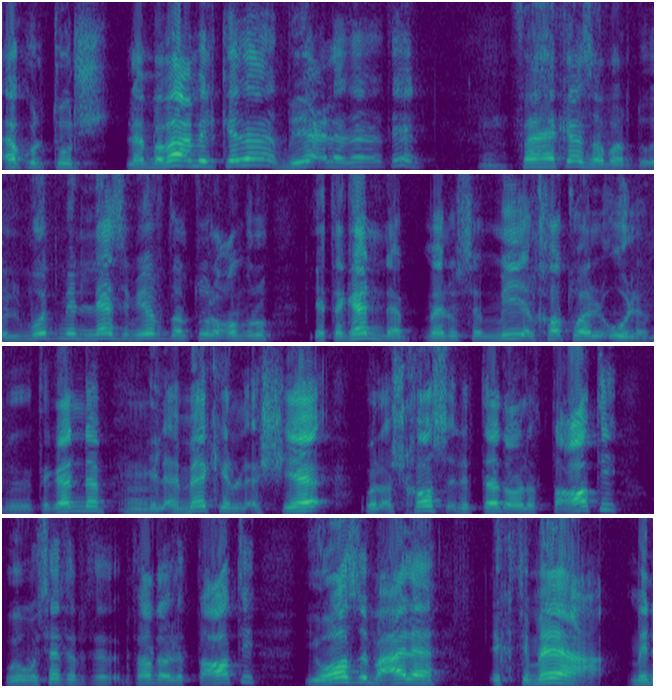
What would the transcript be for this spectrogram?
آكل ترشي لما بعمل كده بيعلى ده تاني. فهكذا برضو المدمن لازم يفضل طول عمره يتجنب ما نسميه الخطوة الأولى إنه يتجنب مم. الأماكن والأشياء والأشخاص اللي بتدعو للتعاطي والمؤسسات اللي بت- بتدعو للتعاطي يواظب على اجتماع من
